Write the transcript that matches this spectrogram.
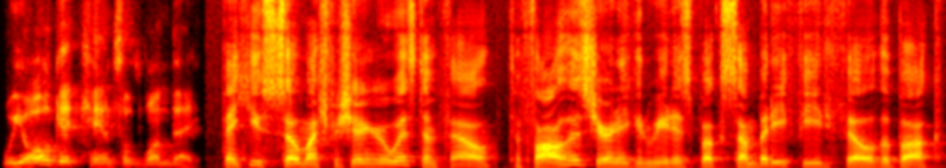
We all get canceled one day. Thank you so much for sharing your wisdom, Phil. To follow his journey, you can read his book, Somebody Feed Phil the Book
